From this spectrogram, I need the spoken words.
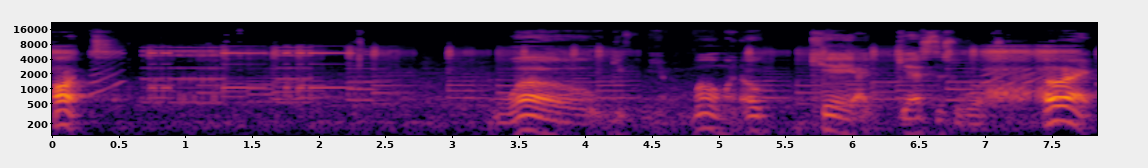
part. Whoa, give me a moment. Okay, I guess this will work. Alright.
